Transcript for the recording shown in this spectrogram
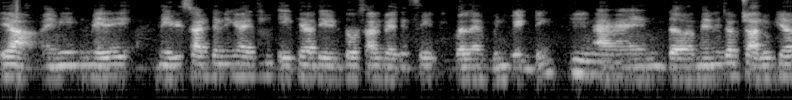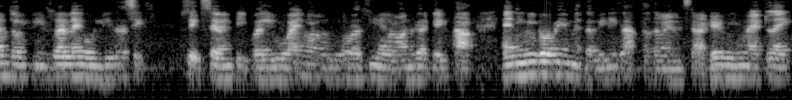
या आई मीन मेरे मेरी स्टार्ट करने के आई थिंक एक या डेढ़ दो साल पहले से people have been painting and मैंने जब चालू किया तब these were like only the six seven people who I knew who was more on करके एक था एनिमी को भी मैं तभी नहीं जानता था मैंने started we met like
